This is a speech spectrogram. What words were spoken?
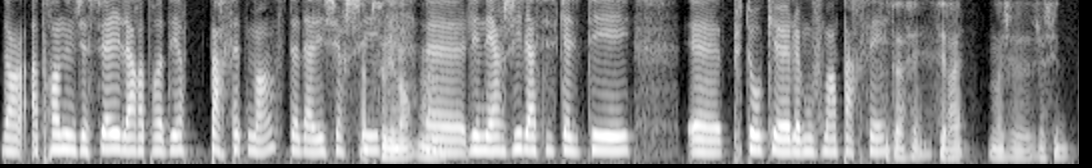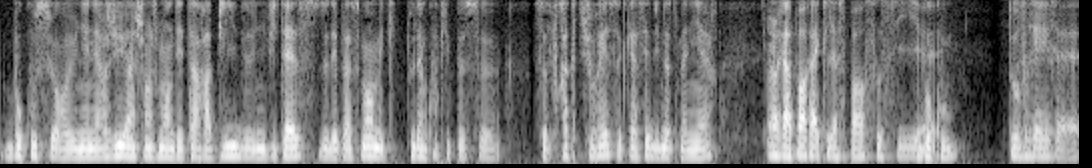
dans apprendre une gestuelle et la reproduire parfaitement. C'était d'aller chercher ouais. euh, l'énergie, la physicalité, euh, plutôt que le mouvement parfait. Tout à fait, c'est vrai. Moi, je, je suis beaucoup sur une énergie, un changement d'état rapide, une vitesse de déplacement, mais qui, tout d'un coup qui peut se, se fracturer, se casser d'une autre manière. Un rapport avec l'espace aussi. euh, Beaucoup. D'ouvrir euh,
